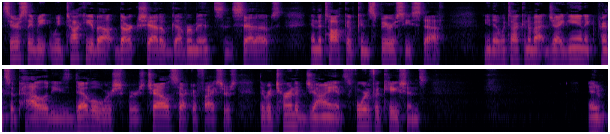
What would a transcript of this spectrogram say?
Seriously, we, we're talking about dark shadow governments and setups and the talk of conspiracy stuff. You know, we're talking about gigantic principalities, devil worshippers, child sacrificers, the return of giants, fortifications. And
